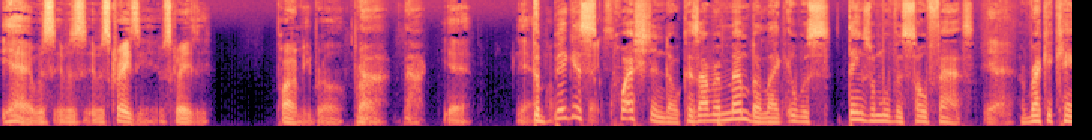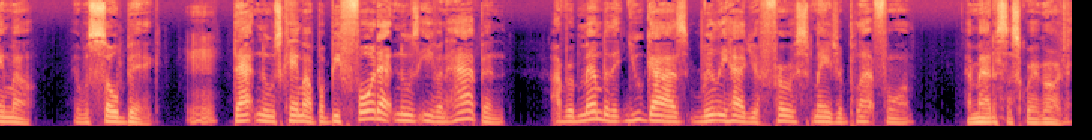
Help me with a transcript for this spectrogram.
yeah, it was it was it was crazy. It was crazy. Pardon me, bro. Pardon. Nah, nah. Yeah, yeah. The biggest thanks. question though, because I remember like it was things were moving so fast. Yeah. The record came out. It was so big. hmm That news came out. But before that news even happened, I remember that you guys really had your first major platform at Madison Square Garden.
